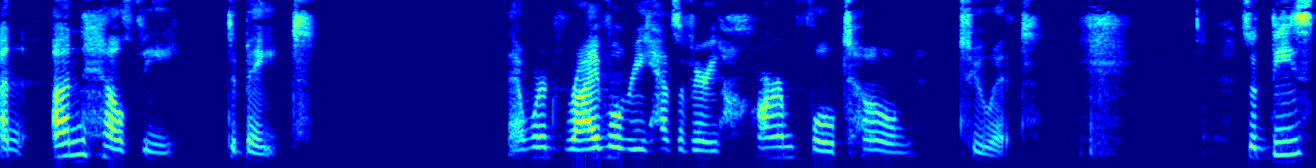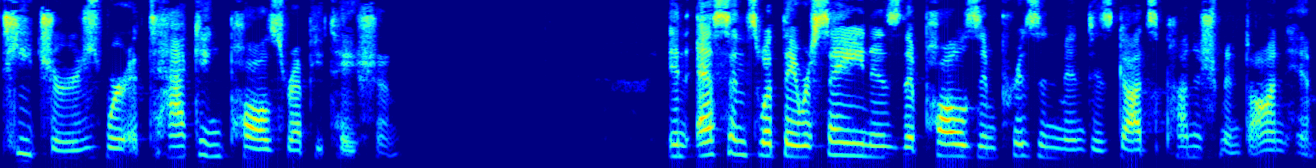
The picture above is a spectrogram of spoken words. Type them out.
an unhealthy debate. That word rivalry has a very harmful tone to it. So these teachers were attacking Paul's reputation. In essence, what they were saying is that Paul's imprisonment is God's punishment on him.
